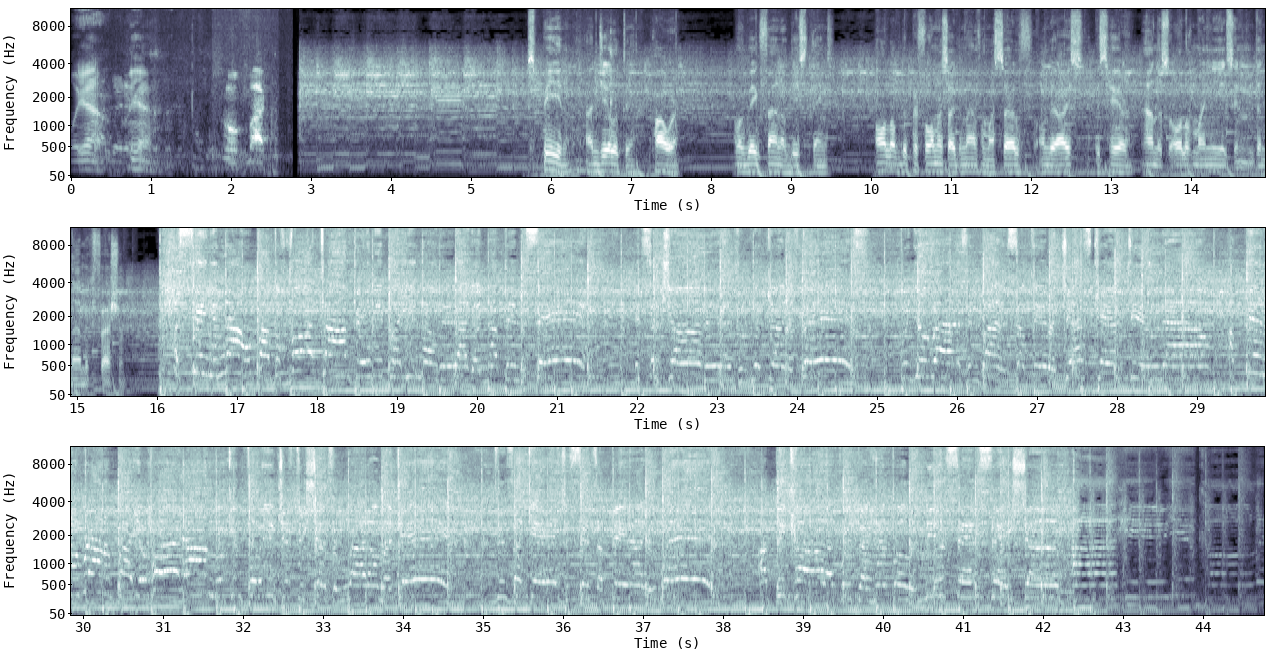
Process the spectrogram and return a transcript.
Oh yeah, yeah. Oh fuck. Speed, agility, power. I'm a big fan of these things. All of the performance I demand for myself on the ice is here, handles all of my needs in dynamic fashion. I sing you now about the fourth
